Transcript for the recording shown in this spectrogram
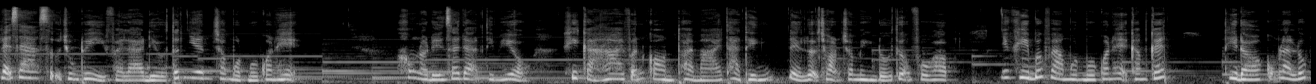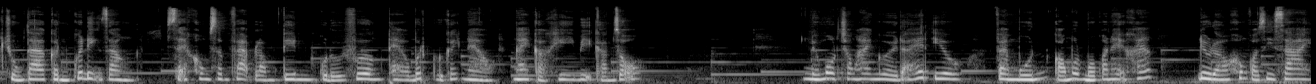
Lẽ ra sự trung thủy phải là điều tất nhiên trong một mối quan hệ. Không nói đến giai đoạn tìm hiểu, khi cả hai vẫn còn thoải mái, thả thính để lựa chọn cho mình đối tượng phù hợp. Nhưng khi bước vào một mối quan hệ cam kết, thì đó cũng là lúc chúng ta cần quyết định rằng sẽ không xâm phạm lòng tin của đối phương theo bất cứ cách nào, ngay cả khi bị cám dỗ nếu một trong hai người đã hết yêu và muốn có một mối quan hệ khác, điều đó không có gì sai.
